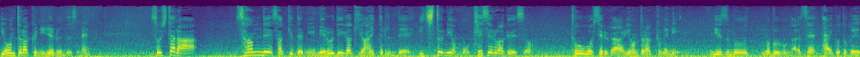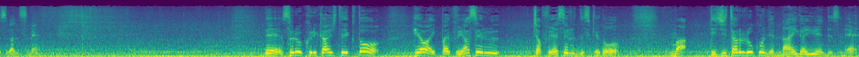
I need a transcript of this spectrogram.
4トラックに入れるんですね。そしたら3でさっき言ったようにメロディー楽器が入ってるんで1と2をもう消せるわけですよ。統合してるから4トラック目に。リズムの部分がですね太鼓とベースがですね。でそれを繰り返していくと部屋はいっぱい増やせるじゃ増やせるんですけどまあデジタル録音じゃないがゆえんですね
